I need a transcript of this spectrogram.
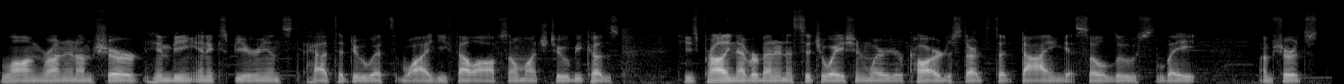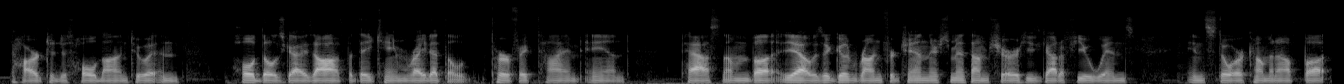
long run, and I'm sure him being inexperienced had to do with why he fell off so much too, because he's probably never been in a situation where your car just starts to die and get so loose late. I'm sure it's hard to just hold on to it and hold those guys off, but they came right at the perfect time and passed them. But yeah, it was a good run for Chandler Smith. I'm sure he's got a few wins in store coming up, but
